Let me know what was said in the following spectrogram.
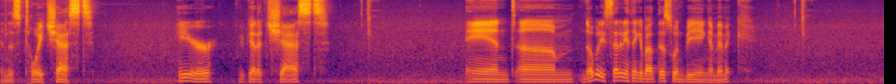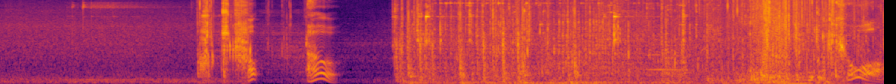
in this toy chest. Here, we've got a chest. And um, nobody said anything about this one being a mimic. Oh. Oh. Cool.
